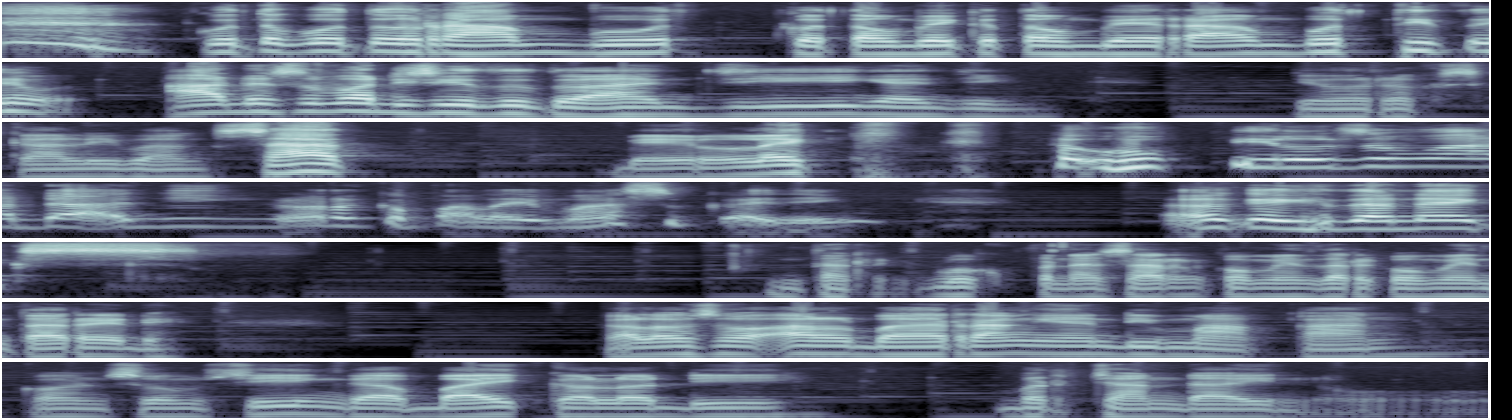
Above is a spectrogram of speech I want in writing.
Kutu-kutu rambut ketombe-ketombe rambut itu ada semua di situ tuh anjing anjing. Jorok sekali bangsat. Belek. Upil semua ada anjing. Orang kepala yang masuk anjing. Oke kita next. Ntar gue penasaran komentar-komentarnya deh. Kalau soal barang yang dimakan konsumsi nggak baik kalau di bercandain. Uh,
